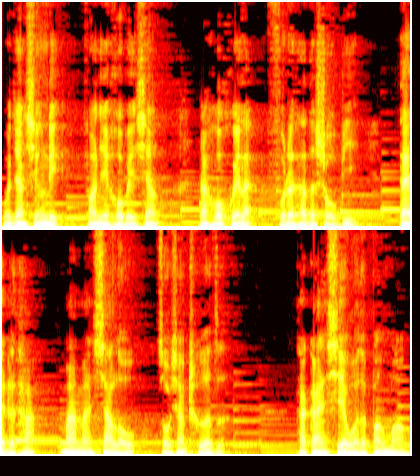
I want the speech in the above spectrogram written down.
我将行李放进后备箱，然后回来扶着她的手臂，带着她慢慢下楼，走向车子。她感谢我的帮忙。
